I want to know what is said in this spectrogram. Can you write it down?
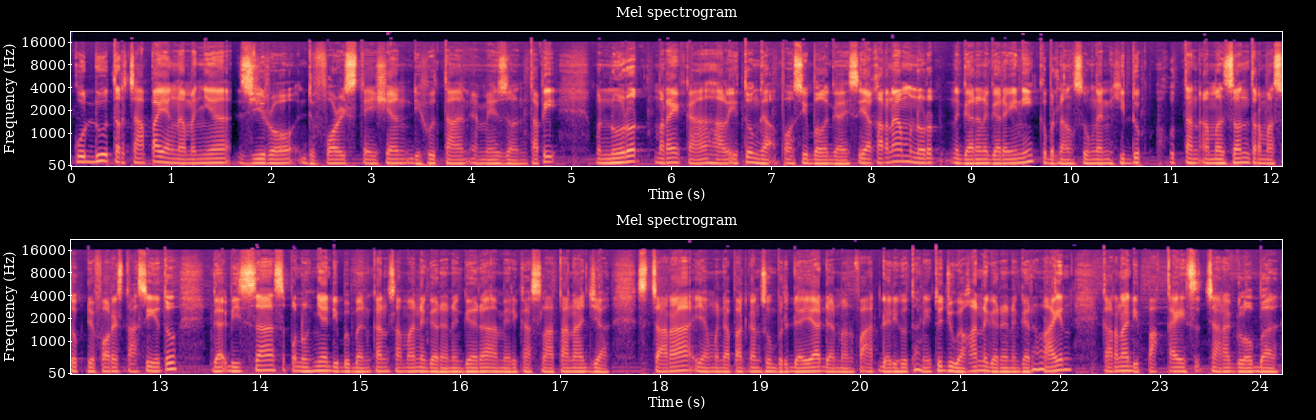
kudu tercapai yang namanya zero deforestation di hutan Amazon. Tapi menurut mereka hal itu nggak possible guys. Ya karena menurut negara-negara ini keberlangsungan hidup hutan Amazon termasuk deforestasi itu nggak bisa sepenuhnya dibebankan sama negara-negara Amerika Selatan aja. Secara yang mendapatkan sumber daya daya dan manfaat dari hutan itu juga kan negara-negara lain karena dipakai secara global.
